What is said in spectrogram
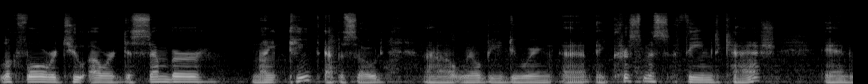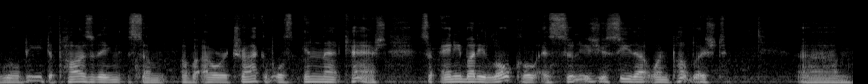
look forward to our December 19th episode. Uh, we'll be doing uh, a Christmas-themed cache and we'll be depositing some of our trackables in that cache. So anybody local, as soon as you see that one published, um,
